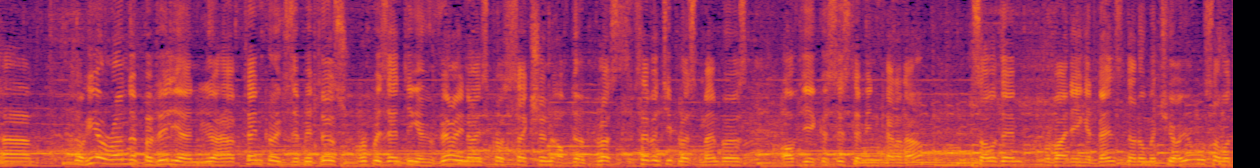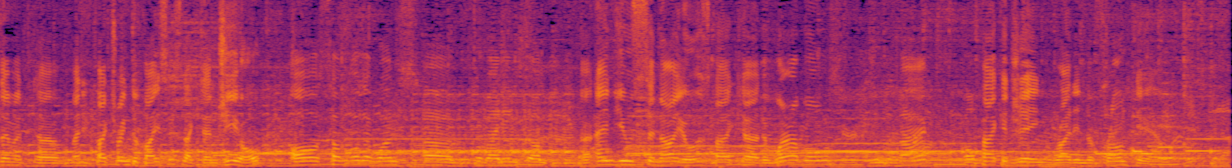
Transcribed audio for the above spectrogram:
Um, so here around the pavilion you have 10 co-exhibitors representing a very nice cross-section of the plus 70 plus members of the ecosystem in Canada. Some of them providing advanced nanomaterials, some of them uh, manufacturing devices like Tangio, or some other ones um, providing some uh, end-use scenarios like uh, the wearables in the back or packaging right in the front here.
